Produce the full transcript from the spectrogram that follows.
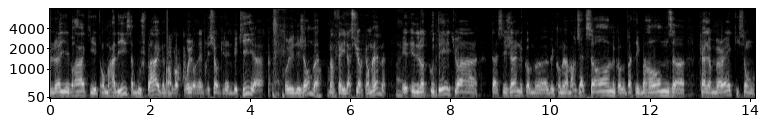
l'œil et bras qui est en maladie, ça bouge pas, et quand tu le vois courir, on a l'impression qu'il a une béquille euh, au lieu des jambes, mais enfin, il assure quand même. Ouais. Et, et de l'autre côté, tu as, as ces jeunes comme, euh, comme Lamar Jackson, comme Patrick Mahomes, Kyler Murray, qui, sont,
